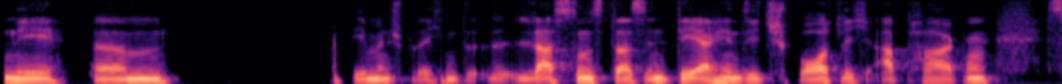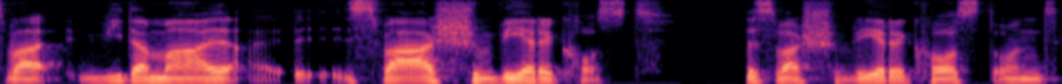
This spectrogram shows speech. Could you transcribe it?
nee, ähm, Dementsprechend lasst uns das in der Hinsicht sportlich abhaken. Es war wieder mal, es war schwere Kost. Es war schwere Kost und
